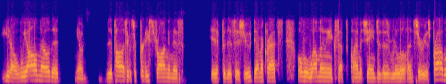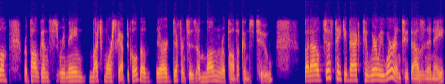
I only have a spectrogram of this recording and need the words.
you know, we all know that you know the politics are pretty strong in this for this issue. Democrats overwhelmingly accept climate change as a real and serious problem. Republicans remain much more skeptical, though there are differences among Republicans too. But I'll just take you back to where we were in 2008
